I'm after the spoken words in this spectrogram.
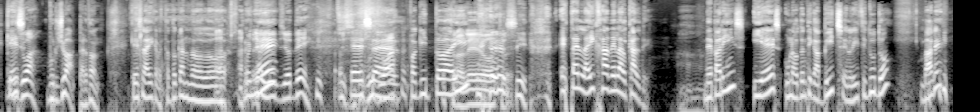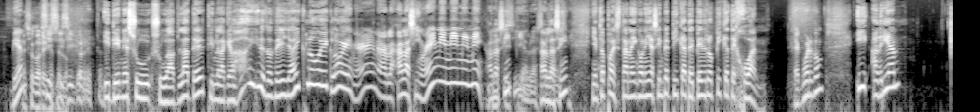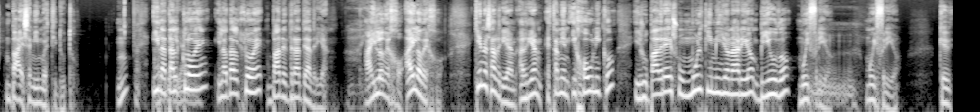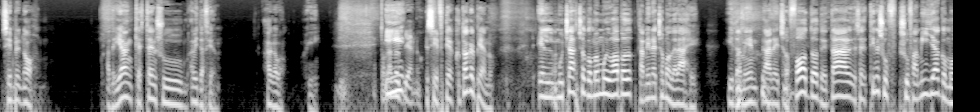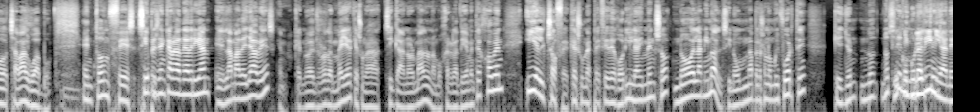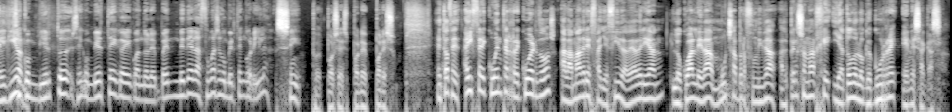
Que Bourgeois. es Bourgeois, perdón. Que es la hija, me está tocando. Coño, ¿Eh? yo, yo te. Es eh, un poquito ahí. Troleo, sí. Esta es la hija del alcalde ah, de París y es una auténtica bitch en el instituto, ¿vale? Bien. eso Sí, sí, sí, correcto. Y tiene su, su adlater, tiene la que va, ay, detrás de ella, ay, Chloe, Chloe, eh, habla, habla así, eh, mi, mi, mi, mi", habla así, Sí, habla así, habla habla así. así. Y entonces pues están ahí con ella siempre, pícate Pedro, pícate Juan, ¿de acuerdo? Y Adrián va a ese mismo instituto. ¿m? Y la tal. Chloe, y la tal Chloe va detrás de Adrián. Ahí lo dejo, ahí lo dejo. ¿Quién es Adrián? Adrián es también hijo único y su padre es un multimillonario viudo muy frío, Mm. muy frío. Que siempre, no. Adrián, que está en su habitación. Acabó, aquí. Tocando Y- el piano. Sí, toca el piano. El muchacho, como es muy guapo, también ha hecho modelaje. Y también han hecho fotos de tal. o sea, tiene su, su familia como chaval guapo. Entonces, siempre se encargan de Adrián, el ama de llaves, que no, que no es Rodenmeyer, que es una chica normal, una mujer relativamente joven, y el chofer, que es una especie de gorila inmenso, no el animal, sino una persona muy fuerte, que yo no, no Se tiene ninguna convierte- línea en el Se, guion. se convierte, que cuando le mete la zuma, se convierte en gorila. Sí, pues, pues es por, por eso. Entonces, hay frecuentes recuerdos a la madre fallecida de Adrián, lo cual le da mucha profundidad al personaje y a todo lo que ocurre en esa casa.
